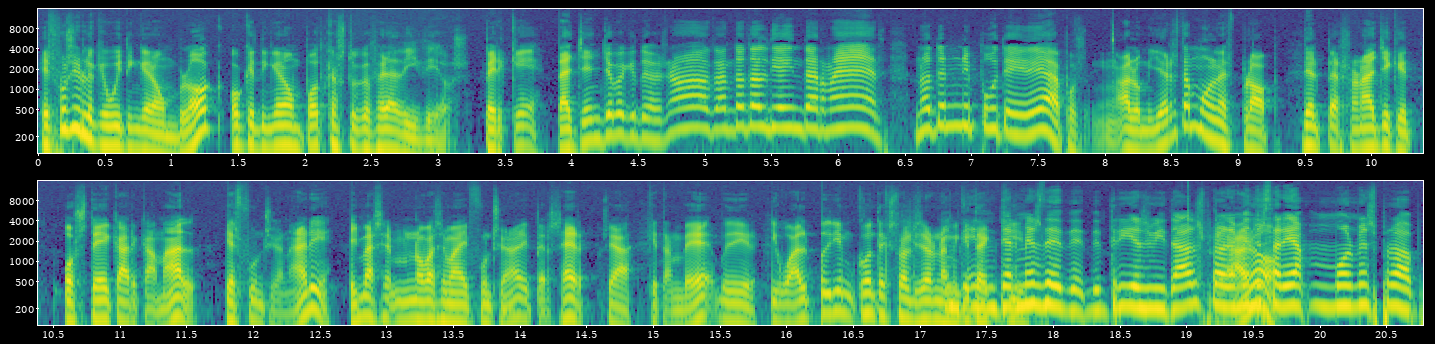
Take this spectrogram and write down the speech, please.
És possible que avui tinguera un blog o que tinguera un podcast tu que fera vídeos? Per què? La gent jove que tu dius, no, estan tot el dia a internet, no tenen ni puta idea. Pues, a lo millor està molt més prop del personatge que Oste Carcamal, que és funcionari. Ell va ser, no va ser mai funcionari, per cert. O sigui, que també, vull dir, igual podríem contextualitzar una en, miqueta en aquí. En termes de, de, de tries vitals, probablement claro. estaria molt més prop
